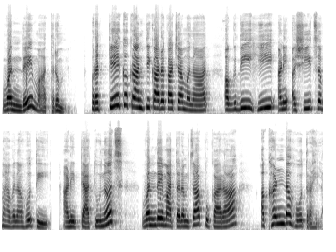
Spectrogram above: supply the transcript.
वंदे मातरम. प्रत्येक क्रांतिकारकाच्या मनात अगदी ही आणि अशीच भावना होती आणि त्यातूनच वंदे मातरमचा पुकारा अखंड होत राहिला.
